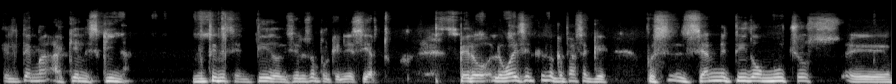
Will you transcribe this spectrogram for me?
el tema aquí en la esquina, no tiene sentido decir eso porque ni es cierto. Pero le voy a decir qué es lo que pasa, que pues se han metido muchos eh,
